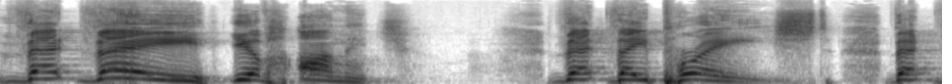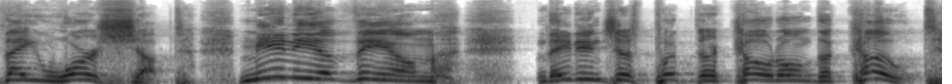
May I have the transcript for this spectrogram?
that they give homage that they praised, that they worshiped. Many of them, they didn't just put their coat on the coat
